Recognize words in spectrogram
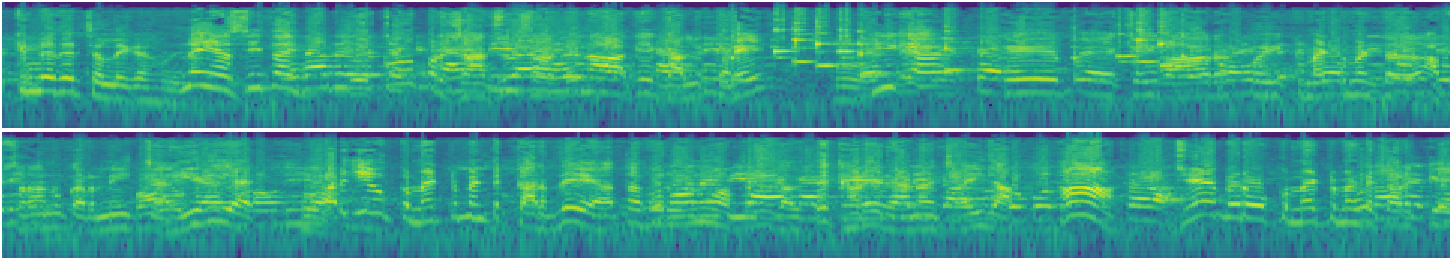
ਕਿੰਨੇ ਦੇਰ ਚੱਲੇਗਾ ਹੁਣ? ਨਹੀਂ ਅਸੀਂ ਤਾਂ ਦੇਖੋ ਪ੍ਰਸ਼ਾਸਨ ਸਾਡੇ ਨਾਲ ਆ ਕੇ ਗੱਲ ਕਰੇ। ਠੀਕ ਹੈ ਕਿ ਕਈ ਵਾਰ ਕੋਈ ਕਮਿਟਮੈਂਟ ਅਫਸਰਾਂ ਨੂੰ ਕਰਨੀ ਚਾਹੀਦੀ ਹੈ। ਪਰ ਜੇ ਉਹ ਕਮਿਟਮੈਂਟ ਕਰਦੇ ਆ ਤਾਂ ਫਿਰ ਉਹਨੂੰ ਆਪਣੀ ਗੱਲ ਤੇ ਖੜੇ ਰਹਿਣਾ ਚਾਹੀਦਾ। ਹਾਂ ਜੇ ਫਿਰ ਉਹ ਕਮਿਟਮੈਂਟ ਕਰਕੇ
